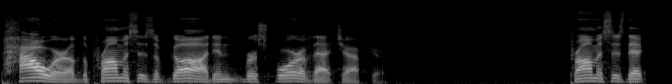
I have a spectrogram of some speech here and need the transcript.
power of the promises of God in verse 4 of that chapter. Promises that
